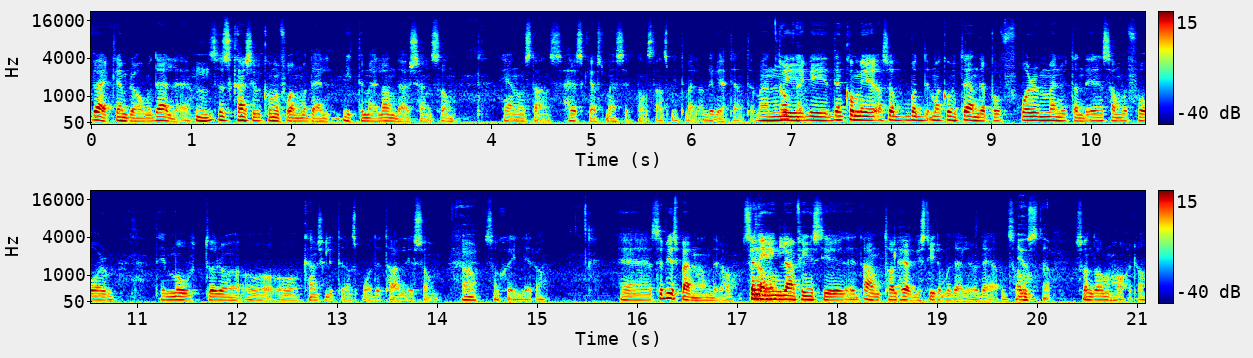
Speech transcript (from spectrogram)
verkligen bra modeller. Mm. Sen så kanske vi kommer få en modell mittemellan där sen som är någonstans hästkraftsmässigt någonstans mittemellan. Det vet jag inte. Men vi, Okej. vi, den kommer ju, alltså, man kommer inte ändra på formen utan det är en samma form. Det är motor och, och, och kanske lite de små detaljer som, Ja. som skiljer. Då. Eh, så det blir spännande då. Sen Ja. i England finns det ju ett antal högerstyrda modeller och det som, det. som de har då.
